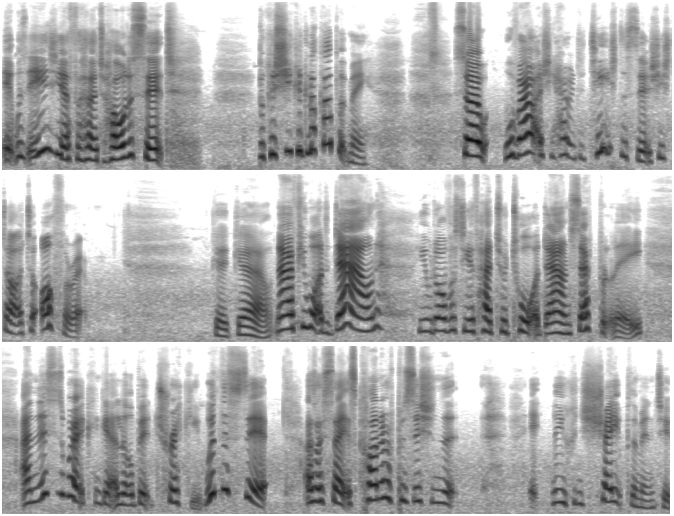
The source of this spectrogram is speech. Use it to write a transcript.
it was easier for her to hold a sit because she could look up at me. So without actually having to teach the sit, she started to offer it. Good girl. Now, if you wanted a down, you would obviously have had to have taught her down separately. And this is where it can get a little bit tricky. With the sit, as I say, it's kind of a position that it, you can shape them into.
